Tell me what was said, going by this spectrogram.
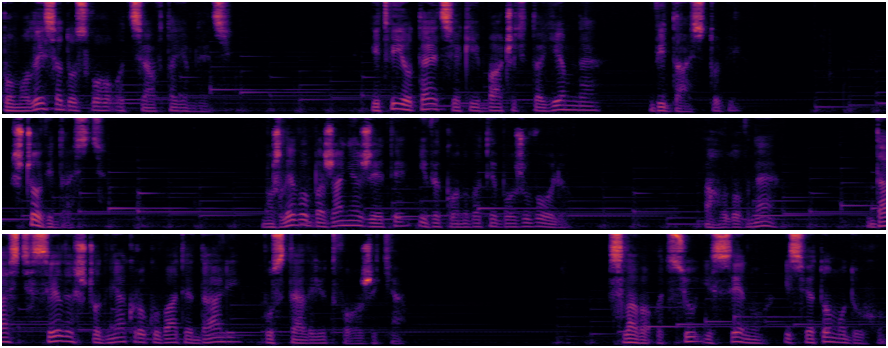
помолися до свого Отця в таємниці. І твій Отець, який бачить таємне, віддасть тобі. Що віддасть? Можливо, бажання жити і виконувати Божу волю. А головне, дасть сили щодня крокувати далі пустелею Твого життя. Слава Отцю і Сину, і Святому Духу,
